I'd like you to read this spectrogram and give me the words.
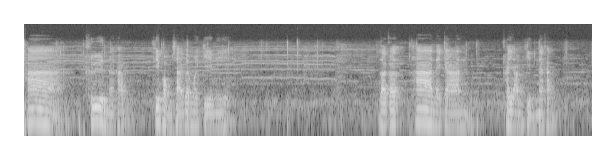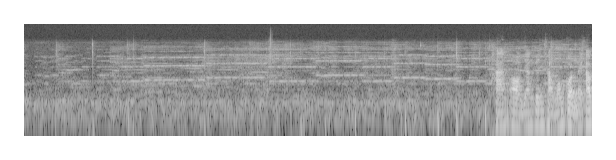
ท่าคลื่นนะครับ ที่ผมใช้ไปเมื่อกี้นี้ แล้วก็ท่าในการขยำหินนะครับ ทางออกยังเป็นเขาวงกตเลยครับ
